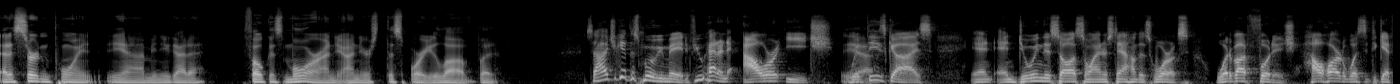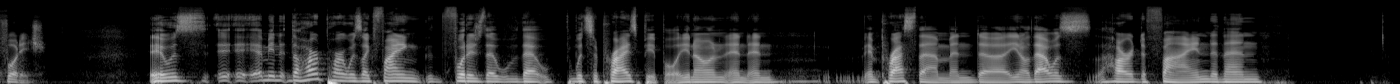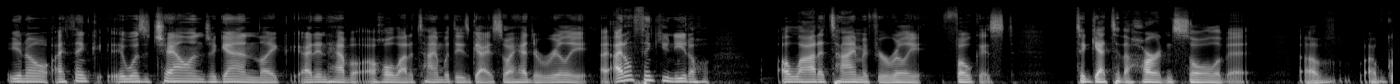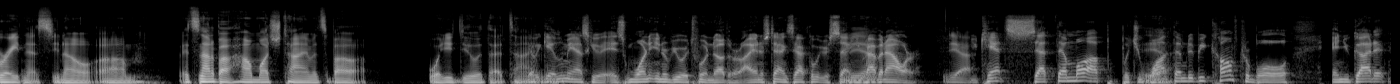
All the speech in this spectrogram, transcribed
at a certain point, yeah. I mean, you got to focus more on your on your the sport you love. But So how'd you get this movie made? If you had an hour each with Yeah. these guys and and doing this also, I understand how this works. What about footage? How hard was it to get footage? it was. i I mean, the hard part was like finding footage that that would surprise people. You know, and and, and impress them, and uh, you know that was hard to find. And then. You know, I think it was a challenge again. Like I didn't have a, a whole lot of time with these guys, so I had to really. I, I don't think you need a a lot of time if you're really focused to get to the heart and soul of it of of greatness you know um it's not about how much time it's about what you do at that time Yeah, but Gabe, let me ask you: Is one interviewer to another? I understand exactly what you're saying. You have an hour. Yeah. You can't set them up, but you want them to be comfortable, and you got it.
